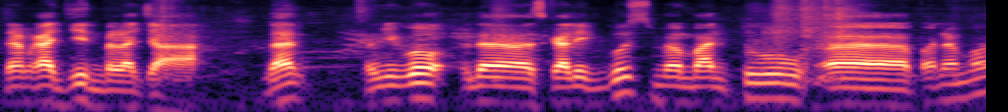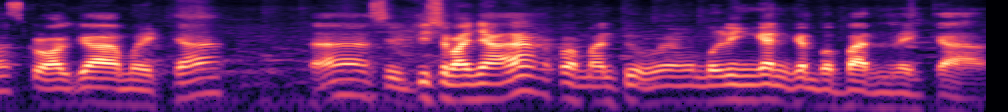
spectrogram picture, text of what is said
dan rajin belajar. Dan juga sekaligus membantu uh, apa nama keluarga mereka Ha, seperti sebanyaklah membantu meringankan beban mereka.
